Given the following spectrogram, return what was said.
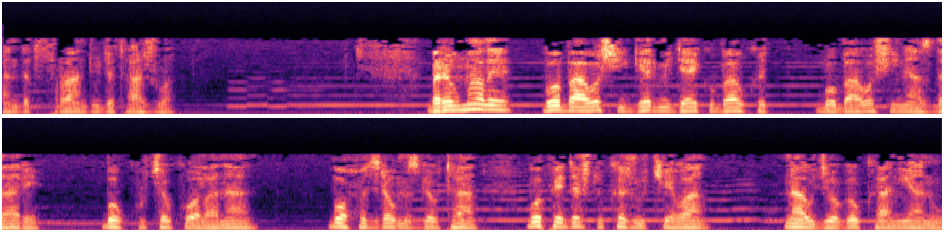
خۆیان دەتفڕاند و دەتاژوە بەرەو ماڵێ بۆ باوەشی گەرمی دایک و باوکت بۆ باوەشی نازدارێ بۆ کوچە و کۆڵانان بۆ حجرە و مزگەوتان بۆ پێدەشت و کەژ و کێوان ناو جۆگە و کانیان و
